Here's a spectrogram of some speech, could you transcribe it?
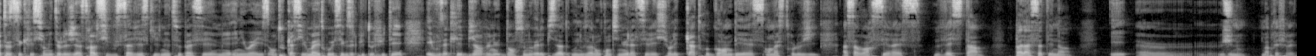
à tous, c'est Christian Mythologie Astrale si vous saviez ce qui venait de se passer. Mais anyways, en tout cas, si vous m'avez trouvé, c'est que vous êtes plutôt futé. Et vous êtes les bienvenus dans ce nouvel épisode où nous allons continuer la série sur les quatre grandes déesses en astrologie, à savoir Cérès, Vesta, Pallas Athéna et euh, Junon, ma préférée.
